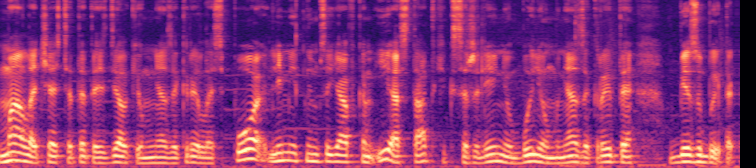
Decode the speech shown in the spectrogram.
Малая часть от этой сделки у меня закрылась по лимитным заявкам, и остатки, к сожалению, были у меня закрыты без убыток.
